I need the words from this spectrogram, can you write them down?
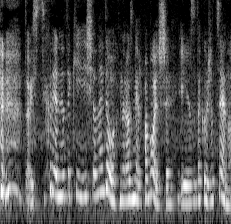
То есть хрен я такие еще найду на размер побольше и за такую же цену.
